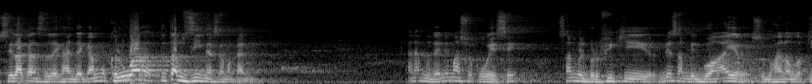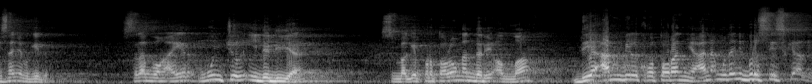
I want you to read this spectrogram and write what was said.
silakan selesaikan hanjak kamu keluar tetap zina sama kami. Anak muda ini masuk ke WC sambil berpikir, dia sambil buang air. Subhanallah, kisahnya begitu. Setelah buang air, muncul ide dia sebagai pertolongan dari Allah. Dia ambil kotorannya. Anak muda ini bersih sekali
